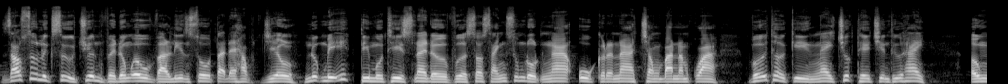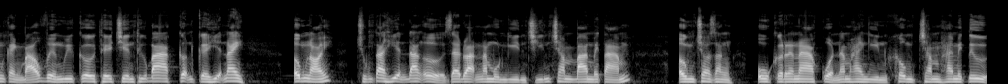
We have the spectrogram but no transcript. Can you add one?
Giáo sư lịch sử chuyên về Đông Âu và Liên Xô tại Đại học Yale, nước Mỹ, Timothy Snyder vừa so sánh xung đột Nga-Ukraine trong 3 năm qua với thời kỳ ngay trước Thế chiến thứ hai. Ông cảnh báo về nguy cơ Thế chiến thứ ba cận kề hiện nay. Ông nói, chúng ta hiện đang ở giai đoạn năm 1938. Ông cho rằng Ukraine của năm 2024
